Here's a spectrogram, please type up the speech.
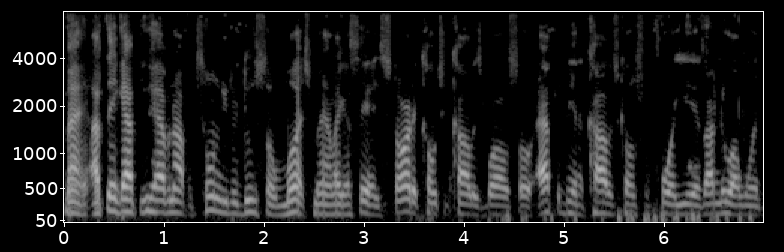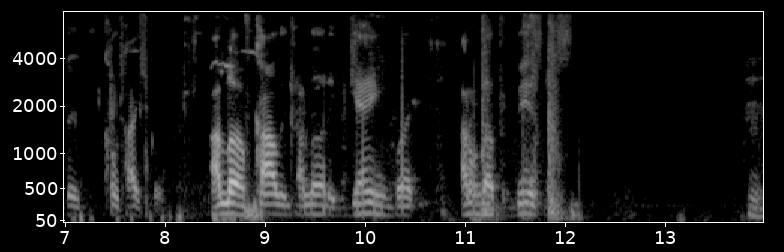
Man, I think after you have an opportunity to do so much, man, like I said, started coaching college ball. So after being a college coach for four years, I knew I wanted to coach high school. I love college, I love the game, but I don't love the business. Hmm.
